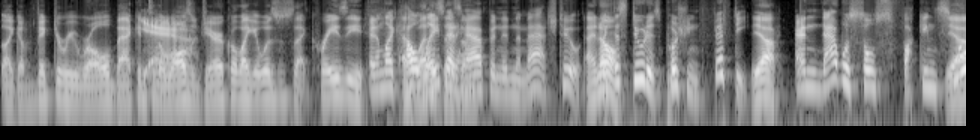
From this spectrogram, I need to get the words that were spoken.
like a victory roll back into the walls of Jericho. Like it was just that crazy And like how late that happened in the match too. I know. Like, this dude is pushing fifty. Yeah. And that was so fucking Yeah.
